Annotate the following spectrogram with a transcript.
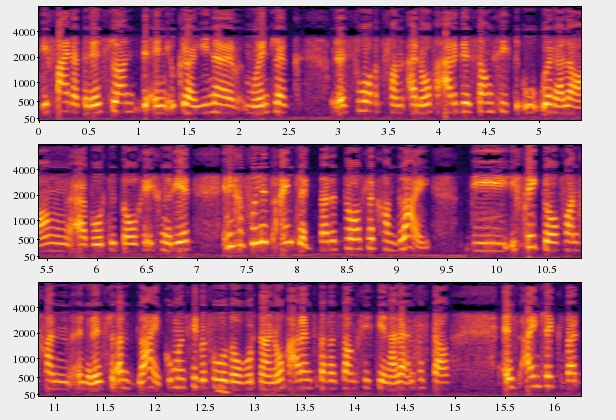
Die feit dat Rusland en Oekraïne moontlik 'n soort van 'n nog erger sanksies oor hulle hang uh, word totaal geïgnoreer. En die gevoel is eintlik dat dit plaaslik gaan bly die effek daarvan gaan in Rusland bly. Kom ons sê byvoorbeeld daar word nou nog ernstige sanksies teen hulle ingestel. Is eintlik wat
